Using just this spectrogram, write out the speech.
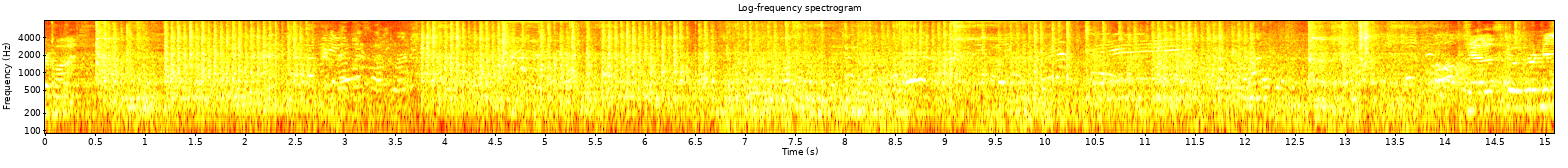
Vermont. Just over a minute.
